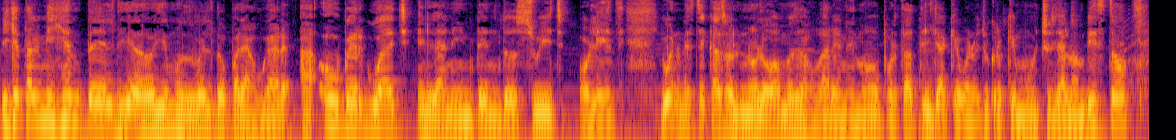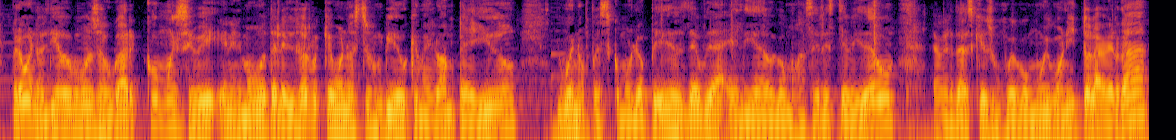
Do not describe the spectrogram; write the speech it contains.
¿Y qué tal mi gente? El día de hoy hemos vuelto para jugar a Overwatch en la Nintendo Switch OLED. Y bueno, en este caso no lo vamos a jugar en el modo portátil, ya que bueno, yo creo que muchos ya lo han visto. Pero bueno, el día de hoy vamos a jugar cómo se ve en el modo televisor, porque bueno, este es un video que me lo han pedido. Y bueno, pues como lo pedido es deuda, el día de hoy vamos a hacer este video. La verdad es que es un juego muy bonito, la verdad.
